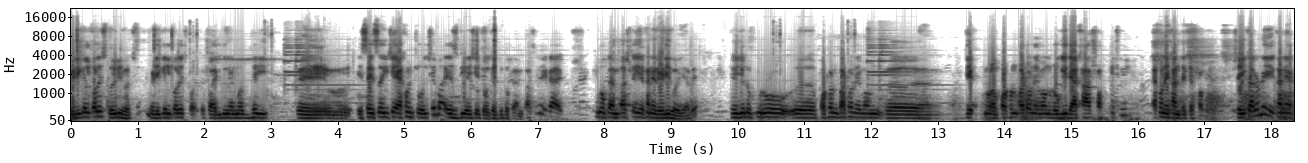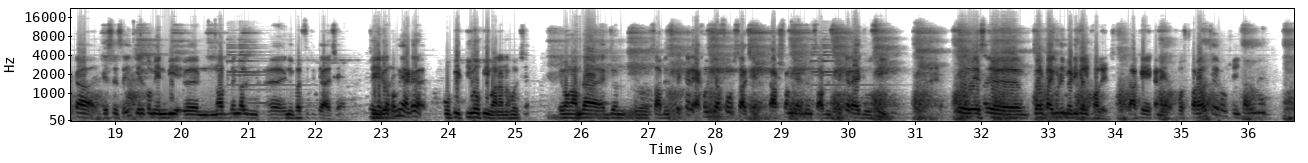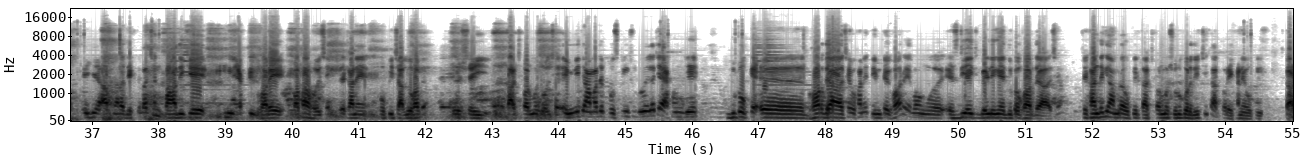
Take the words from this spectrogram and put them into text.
Medical college তৈরি হচ্ছে। Medical college কয়েকদিনের মধ্যেই এসএসএইচ এ এখন চলছে বা এসডিএইচ এ চলছে দুটো ক্যাম্পাসে। এটা পুরো ক্যাম্পাসটাই এখানে রেডি হয়ে যাবে। সেই জন্য পুরো পঠন পাঠন এবং যে, পঠন পাঠন এবং রোগী দেখা সবকিছুই এখন এখান থেকে হবে। সেই কারণে এখানে একটা এসএসএইচ যেরকম এনবি নর্থ বেঙ্গল ইউনিভার্সিটিতে আছে সেই রকমই একটা ওপি টিওপি বানানো হচ্ছে। এবং আমরা একজন সাব ইন্সপেক্টর, এখন যা ফোর্স আছে, তার সঙ্গে একজন সাব ইন্সপেক্টর অ্যাজ ওসি তো জলপাইগুড়ি মেডিকেল কলেজ, তাকে এখানে পোস্ট করা হয়েছে এবং সেই কারণে এই যে আপনারা দেখতে পাচ্ছেন বাঁ দিকে একটি ঘরে কথা হয়েছে, সেখানে ওপি চালু হবে সেই কাজকর্ম চলছে। এমনিতে আমাদের পোস্টিং শুরু হয়ে গেছে, এখন যে দুটো ঘর দেওয়া আছে ওখানে, তিনটে ঘর এবং এসডিএইচ বিল্ডিং এ দুটো ঘর দেওয়া আছে, সেখান থেকে আমরা ওপির কাজকর্ম শুরু করে দিচ্ছি, তারপর এখানে ওপি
